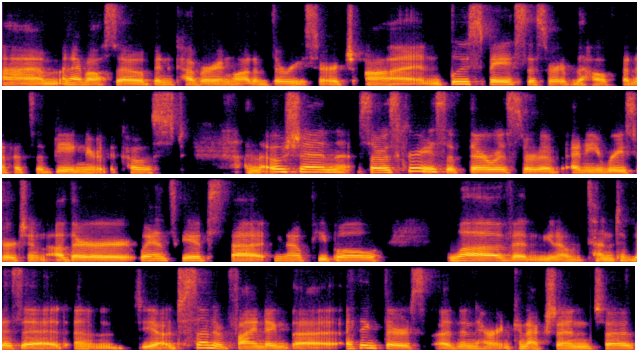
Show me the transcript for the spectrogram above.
Um, and I've also been covering a lot of the research on blue space, the sort of the health benefits of being near the coast and the ocean. So I was curious if there was sort of any research in other landscapes that, you know, people love and you know tend to visit and you know just sort of finding the i think there's an inherent connection to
